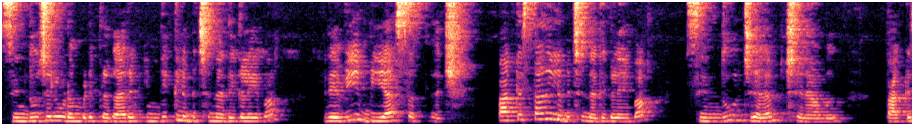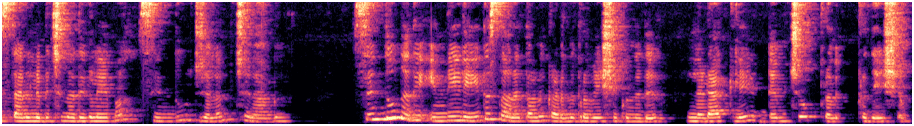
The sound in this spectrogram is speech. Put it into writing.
സിന്ധുജല ഉടമ്പടി പ്രകാരം ഇന്ത്യയ്ക്ക് ലഭിച്ച നദികളേവ രവി ബിയാസ് സത്ലജ്. പാകിസ്ഥാന് ലഭിച്ച നദികളേവ സിന്ധു ജലം ചെനാബ്. പാകിസ്ഥാന് ലഭിച്ച നദികളേവ സിന്ധു ജലം ചെനാബ്. സിന്ധു നദി ഇന്ത്യയിൽ ഏത് സ്ഥാനത്താണ് കടന്നു പ്രവേശിക്കുന്നത്? ലഡാക്കിലെ ഡെംചോക് പ്രദേശം.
